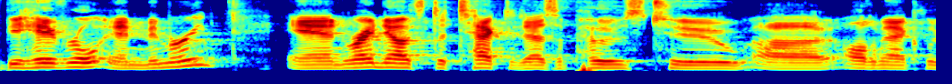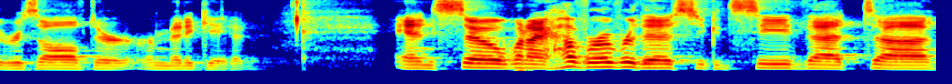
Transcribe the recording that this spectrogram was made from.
Behavioral and memory. And right now it's detected as opposed to uh, automatically resolved or, or, mitigated. And so when I hover over this, you can see that uh,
